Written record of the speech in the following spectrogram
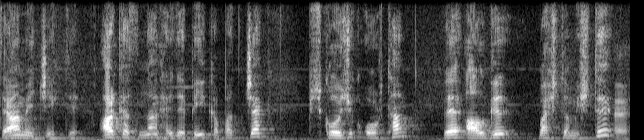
Devam edecekti. Arkasından HDP'yi kapatacak psikolojik ortam ve algı başlamıştı. Evet.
